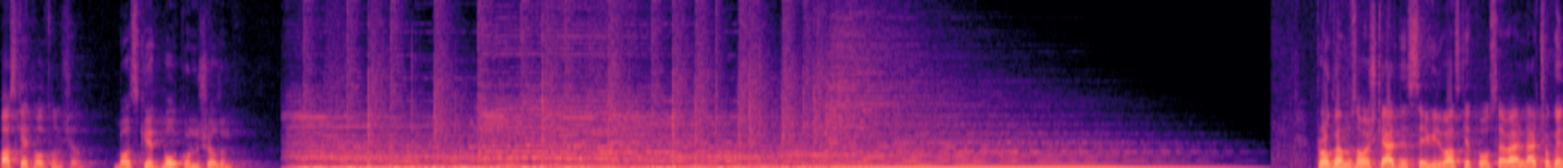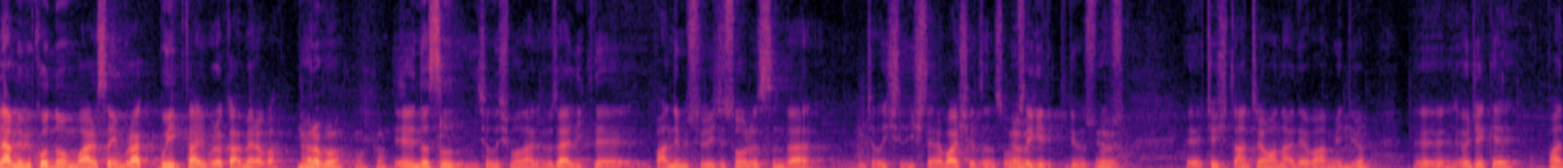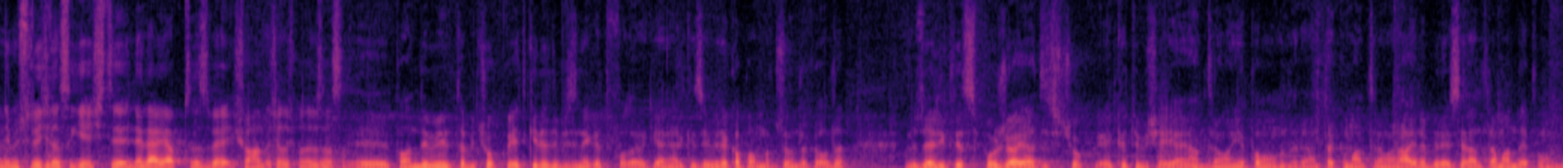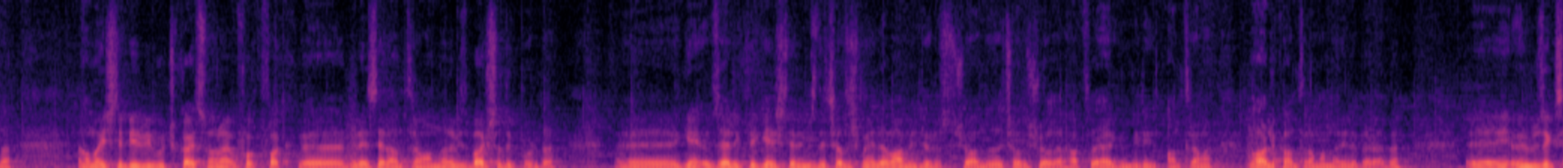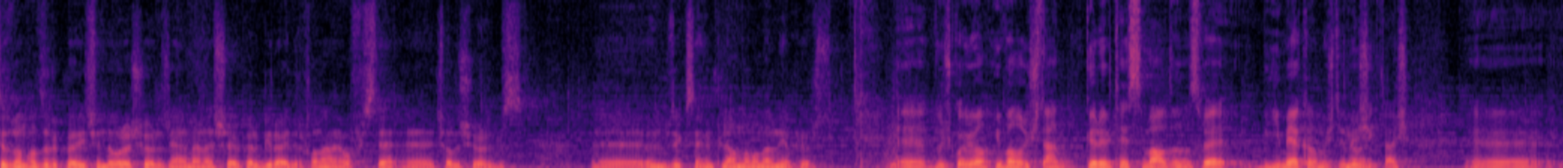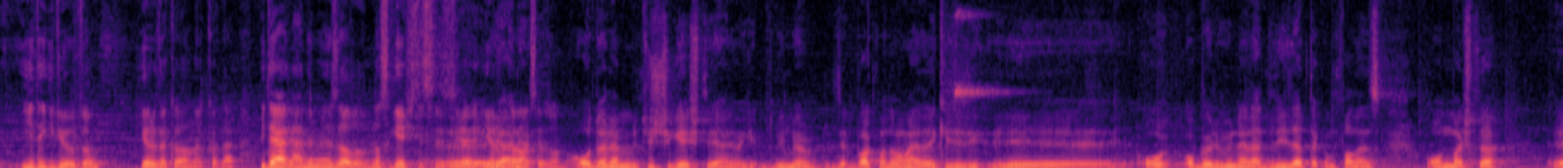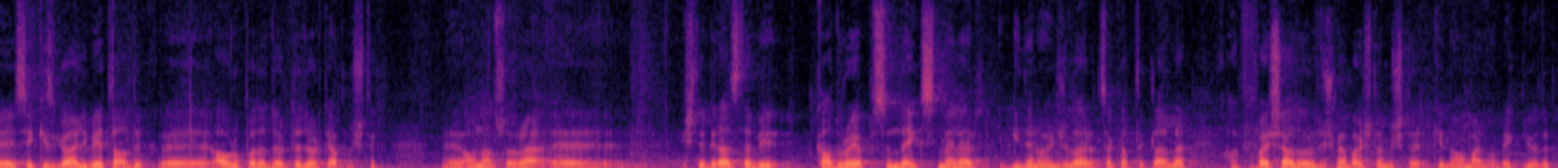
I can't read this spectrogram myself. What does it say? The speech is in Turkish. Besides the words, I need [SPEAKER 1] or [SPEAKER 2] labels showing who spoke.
[SPEAKER 1] Basketbol konuşalım.
[SPEAKER 2] Basketbol konuşalım.
[SPEAKER 1] Programımıza hoş geldiniz sevgili basketbol severler. Çok önemli bir konuğum var. Sayın Burak Bıyıktay. Burak abi merhaba.
[SPEAKER 2] Merhaba Volkan.
[SPEAKER 1] Ee, nasıl çalışmalar özellikle pandemi süreci sonrasında çalış işlere başladınız. Ofise
[SPEAKER 2] Evet.
[SPEAKER 1] gelip gidiyorsunuz.
[SPEAKER 2] Evet.
[SPEAKER 1] Ee, çeşitli antrenmanlar devam ediyor. Ee, öncelikle pandemi süreci nasıl geçti? Neler yaptınız ve şu anda çalışmalarınız nasıl?
[SPEAKER 2] Ee, pandemi tabii çok etkiledi bizi negatif olarak. Yani herkes evine kapanmak zorunda kaldı. Özellikle sporcu hayatı için çok e, kötü bir şey yani antrenman yapamamaları. Yani takım antrenmanı ayrı, bireysel antrenman da yapamadılar. Ama işte bir, bir buçuk ay sonra ufak ufak e, bireysel antrenmanlara biz başladık burada. E, özellikle gençlerimizle çalışmaya devam ediyoruz. Şu anda da çalışıyorlar. Haftada her gün bir antrenman, ağırlık antrenmanlarıyla beraber. E, önümüzdeki sezon hazırlıkları için de uğraşıyoruz. Yani ben aşağı yukarı bir aydır falan hani ofiste e, çalışıyoruz biz. E, önümüzdeki senenin planlamalarını yapıyoruz.
[SPEAKER 1] Ee, Duşko Ivan- Ivanovic'den görevi teslim aldınız ve bir yemeğe kalmıştı
[SPEAKER 2] Evet.
[SPEAKER 1] Beşiktaş. Ee, iyi de gidiyordu yarıda kalana kadar. Bir değerlendirmenizi alalım. Nasıl geçti sizce
[SPEAKER 2] Ee,
[SPEAKER 1] yarım
[SPEAKER 2] yani
[SPEAKER 1] kalan sezon?
[SPEAKER 2] O dönem müthişçi geçti yani bilmiyorum bakmadım ama herhalde ikinci e, o, o bölümün herhalde lider takımı falanız. 10 maçta 8 galibiyet aldık. E, Avrupa'da 4'te 4 yapmıştık. E, Ondan sonra e, işte biraz tabii kadro yapısında eksilmeler, giden oyuncular sakatlıklarla hafif aşağı doğru düşmeye başlamıştı ki normal bu bekliyorduk.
